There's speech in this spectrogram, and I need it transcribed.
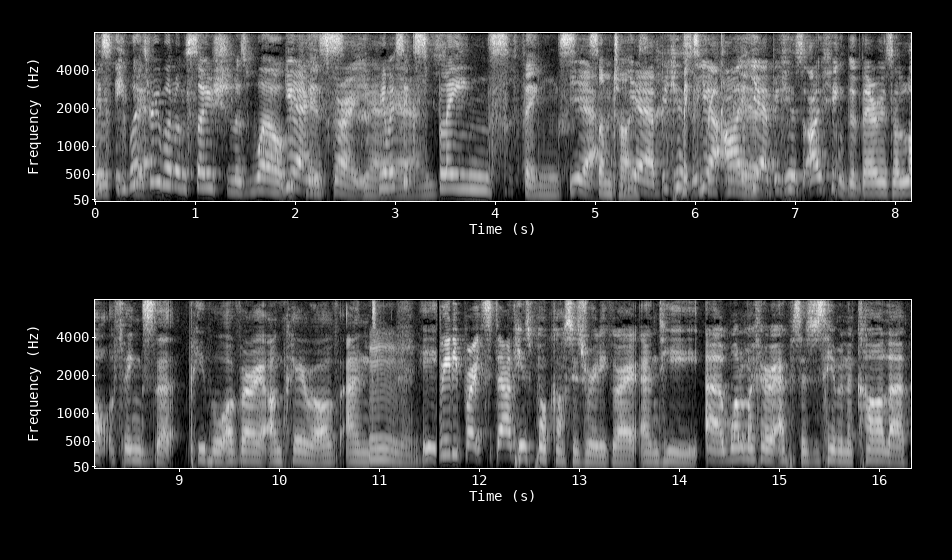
His, would- he works yeah. very well on social as well. Yeah, because he's great, yeah, he almost yeah, explains things. yeah, sometimes. Yeah, because yeah, I, yeah, because I think that there is a lot of things that people are very unclear of, and Mm. he really breaks it down. His podcast is really great, and he uh, one of my favorite episodes was him and Akala,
